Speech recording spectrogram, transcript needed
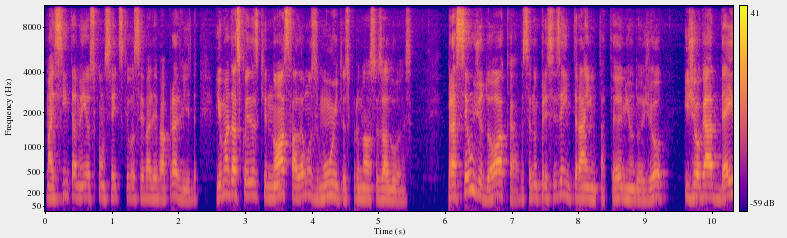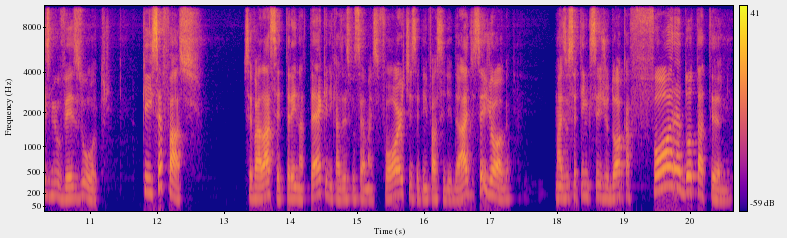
mas sim também os conceitos que você vai levar para a vida. E uma das coisas que nós falamos muitos para os nossos alunos, para ser um judoca, você não precisa entrar em um tatame, em um dojo e jogar 10 mil vezes o outro. Porque isso é fácil. Você vai lá, você treina técnica, às vezes você é mais forte, você tem facilidade, você joga. Mas você tem que ser judoca fora do tatame.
